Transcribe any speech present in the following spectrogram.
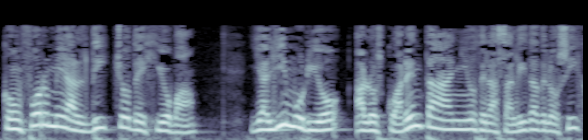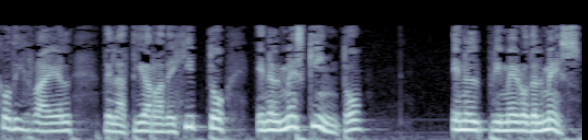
conforme al dicho de Jehová, y allí murió a los cuarenta años de la salida de los hijos de Israel de la tierra de Egipto, en el mes quinto, en el primero del mes.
